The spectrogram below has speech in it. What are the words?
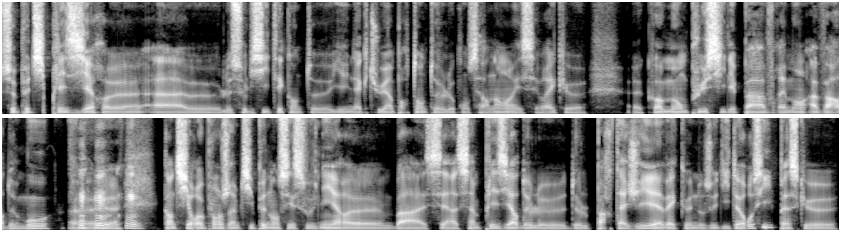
ce petit plaisir euh, à euh, le solliciter quand il y a une actu importante le concernant. Et c'est vrai que, comme en plus, il n'est pas vraiment avare de mots, quand il replonge un petit peu dans ses souvenirs, bah, c'est un, un, plaisir de le, de le, partager avec nos auditeurs aussi. Parce que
